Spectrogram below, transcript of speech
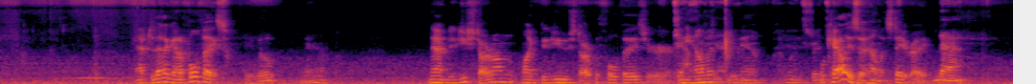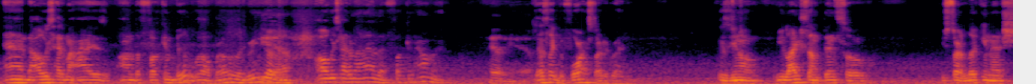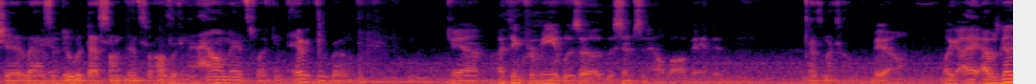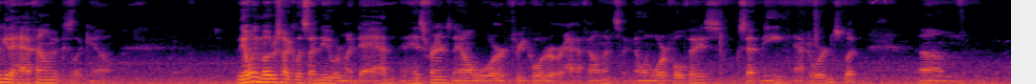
After that, I got a full face. Here you go. Yeah. Now, did you start on like? Did you start with full face or Yeah, any helmet? yeah, dude. Yeah. I went straight. Well, Cali's a helmet state, right? that. And I always had my eyes on the fucking Bell Bullitt, bro. The green Yeah. gun. Always had my eye on that fucking helmet. Hell yeah. That's like before I started riding. Cause you know you like something, so you start looking at shit that has to do with that something. So I was looking at helmets, fucking everything, bro. Yeah. I think for me it was uh the Simpson Outlaw Bandit. That's a nice helmet. Yeah. Like I, I was gonna get a half helmet because like. The only motorcyclists I knew were my dad and his friends, and they all wore three quarter or half helmets. Like no one wore full face except me afterwards. But um,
